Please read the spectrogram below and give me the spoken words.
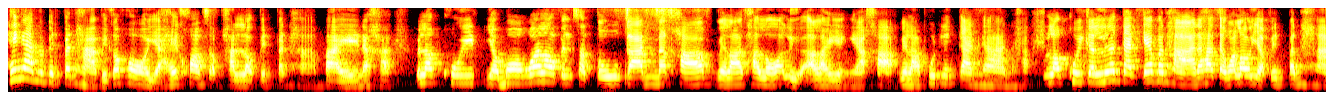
ให้งานมันเป็นปัญหาไปก็พอ อย่าให้ความสัมพันธ์เราเป็นปัญหาไปนะคะ เวลาคุยอย่ามองว่าเราเป็นศัตรูกันนะคะ เวลาทะเลาะหรืออะไรอย่างเงี้ยค่ะ เวลาพูดเรื่องการงานนะคะ เราคุยกันเรื่องการแก้ปัญหานะคะ แต่ว่าเราอย่าเป็นปัญหาา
